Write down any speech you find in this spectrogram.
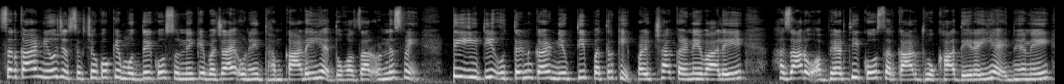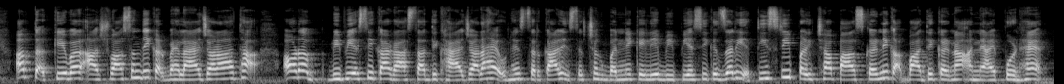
सरकार नियोजित शिक्षकों के मुद्दे को सुनने के बजाय उन्हें धमका रही है। 2019 में टीईटी उत्तीर्ण कर नियुक्ति पत्र की परीक्षा करने वाले हज़ारों अभ्यर्थी को सरकार धोखा दे रही है। इन्हें अब तक केवल आश्वासन देकर बहलाया जा रहा था और अब बीपीएससी का रास्ता दिखाया जा रहा है। उन्हें सरकारी शिक्षक बनने के लिए बीपीएससी के ज़रिए तीसरी परीक्षा पास करने का बाध्य करना अन्यायपूर्ण है।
